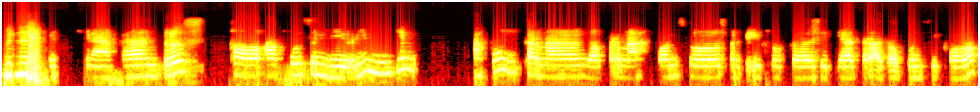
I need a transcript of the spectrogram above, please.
Bener. ya kan terus kalau aku sendiri mungkin aku karena nggak pernah konsul seperti itu ke psikiater ataupun psikolog.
